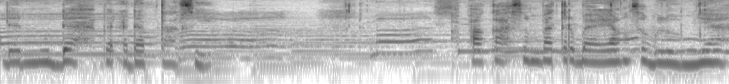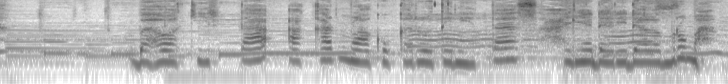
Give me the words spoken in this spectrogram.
dan mudah beradaptasi. Apakah sempat terbayang sebelumnya bahwa kita akan melakukan rutinitas hanya dari dalam rumah?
